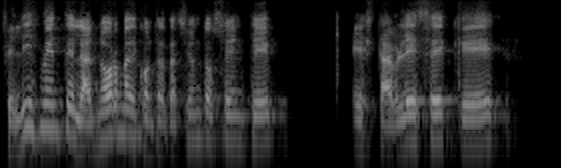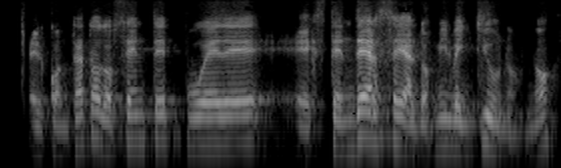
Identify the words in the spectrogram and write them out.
Felizmente, la norma de contratación docente establece que el contrato docente puede extenderse al 2021, ¿no?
